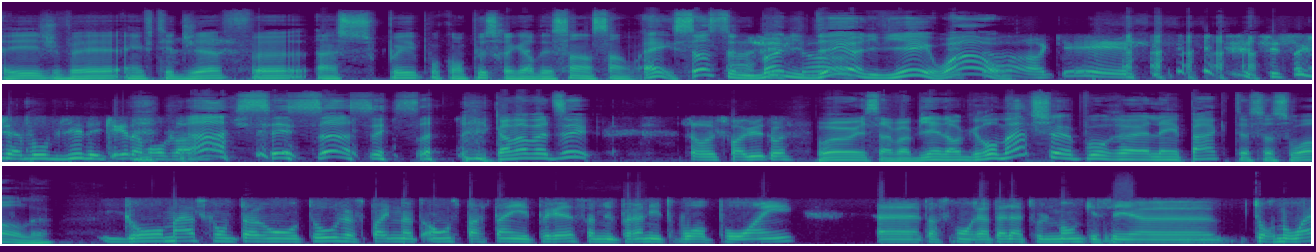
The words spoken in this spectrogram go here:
et je vais inviter Jeff euh, à souper pour qu'on puisse regarder ça ensemble. Hey, ça, c'est une Ah, bonne idée, ça. Olivier. Wow! Ah, OK. c'est ça que j'avais oublié d'écrire dans mon plan. Ah, c'est ça, c'est ça. Comment vas-tu? Ça va super bien, toi? Oui, oui, ça va bien. Donc, gros match pour euh, l'Impact ce soir. là. Gros match contre Toronto. J'espère que notre 11 partant est prêt. Ça nous prend les trois points. Euh, parce qu'on rappelle à tout le monde que c'est un tournoi,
